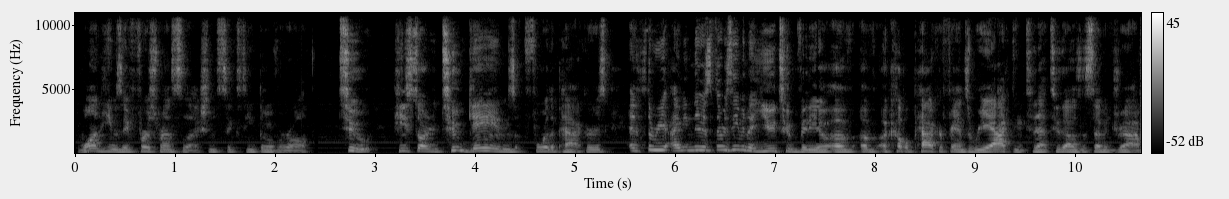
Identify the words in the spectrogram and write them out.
One, he was a first round selection, 16th overall. Two, he started two games for the Packers. And three, I mean, there's there's even a YouTube video of, of a couple Packer fans reacting to that 2007 draft.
